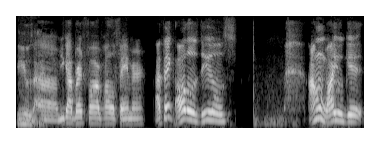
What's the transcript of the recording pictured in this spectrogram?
He was alright. Um, you got Brett Favre, Hall of Famer. I think all those deals. I don't know why you'll get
